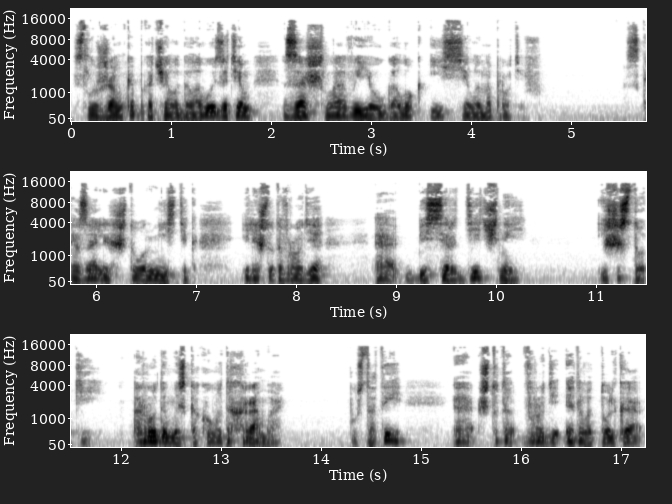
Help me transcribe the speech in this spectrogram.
Служанка покачала головой, затем зашла в ее уголок и села напротив. Сказали, что он мистик, или что-то вроде э, бессердечный и жестокий, родом из какого-то храма. Пустоты, э, что-то вроде этого, только...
